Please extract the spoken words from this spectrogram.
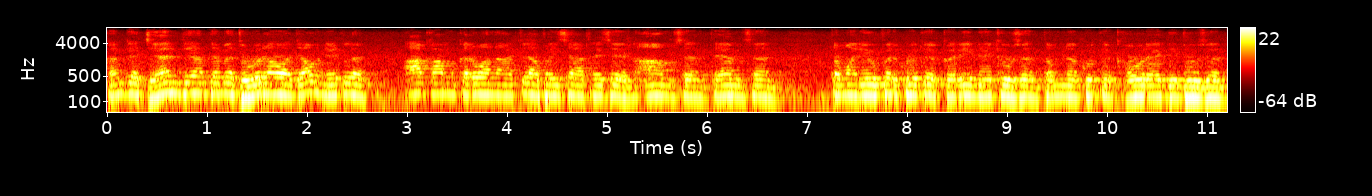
કારણ કે જ્યાં જ્યાં તમે જોરાવા જાઓ ને એટલે આ કામ કરવાના આટલા પૈસા થશે ને આમ છે ને તેમ છે ને તમારી ઉપર કોઈકે કરી નાખ્યું છે ને તમને કોઈકે ખવડાવી દીધું છે ને.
